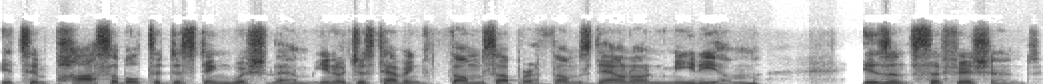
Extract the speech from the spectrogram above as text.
it's impossible to distinguish them. You know, just having thumbs up or thumbs down on Medium isn't sufficient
